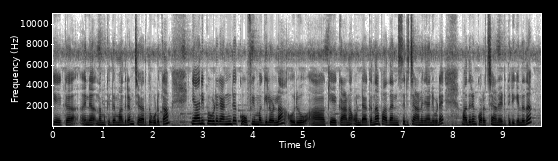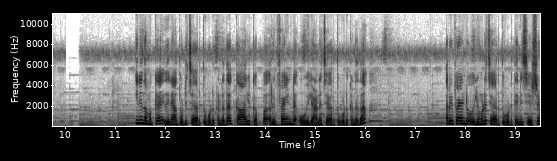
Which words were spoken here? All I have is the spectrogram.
കേക്ക് നമുക്കിത് മധുരം ചേർത്ത് കൊടുക്കാം. ഞാനിപ്പോൾ ഇവിടെ രണ്ട് കോഫി മഗ്ഗിലുള്ള ഒരു കേക്കാണ് ഉണ്ടാക്കുന്നത്. അപ്പോൾ അതനുസരിച്ചാണ് ഞാനിവിടെ മധുരം കുറച്ചാണ് എടുത്തിരിക്കുന്നത്. ഇനി നമുക്ക് ഇതിനകത്തോട്ട് ചേർത്ത് കൊടുക്കേണ്ടത് കാൽ കപ്പ് റിഫൈൻഡ് ഓയിലാണ് ചേർത്ത് കൊടുക്കുന്നത്. റിഫൈൻഡ് ഓയിലും കൂടെ ചേർത്ത് കൊടുത്തതിന് ശേഷം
